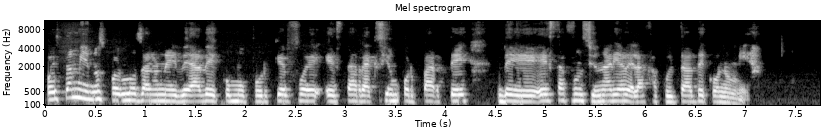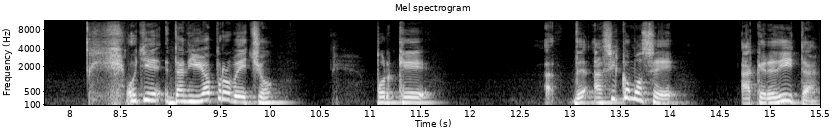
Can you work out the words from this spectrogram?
pues también nos podemos dar una idea de cómo, por qué fue esta reacción por parte de esta funcionaria de la Facultad de Economía. Oye, Dani, yo aprovecho porque así como se acredita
